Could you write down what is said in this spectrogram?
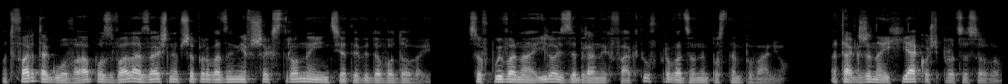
Otwarta głowa pozwala zaś na przeprowadzenie wszechstronnej inicjatywy dowodowej, co wpływa na ilość zebranych faktów w prowadzonym postępowaniu, a także na ich jakość procesową.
